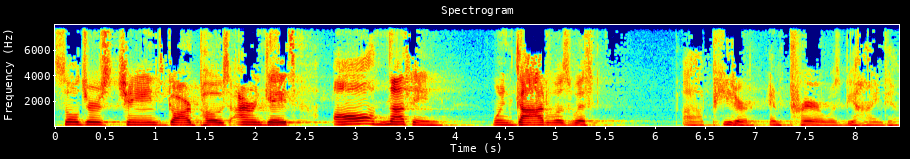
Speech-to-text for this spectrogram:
Soldiers, chains, guard posts, iron gates, all nothing when God was with uh, Peter and prayer was behind him.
